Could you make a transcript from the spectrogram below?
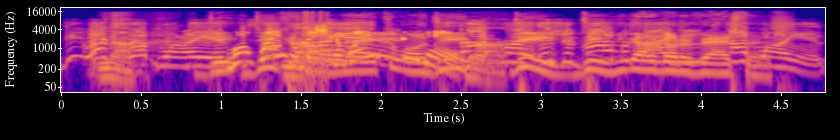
D, like, Nah. stop D, lying. Well, D, wait come on, wait Come on, D. minute. Stop lying. D, Is D, you gotta go to you? Vag Stop lying.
